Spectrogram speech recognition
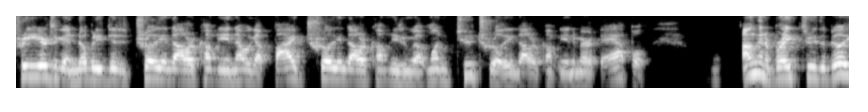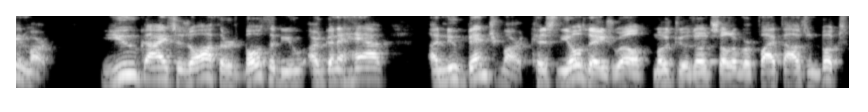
three years ago, nobody did a trillion dollar company. And now we got $5 trillion companies. And we got one $2 trillion company in America, Apple. I'm going to break through the billion mark. You guys, as authors, both of you are going to have a new benchmark because the old days, well, most people don't sell over 5,000 books.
